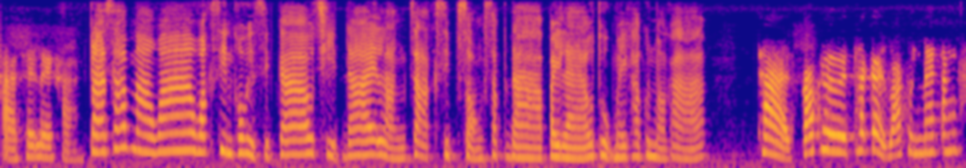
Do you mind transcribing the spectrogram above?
ค่ะ ใช่เลยค่ะ ปลาทราบมาว่าวัคซีนโควิด -19 ฉีดได้หลังจาก 12 สัปดาห์ไปแล้วถูกไหมคะคุณหมอคะค่ะ ก็คือถ้าเกิดว่าคุณแม่ตั้งค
